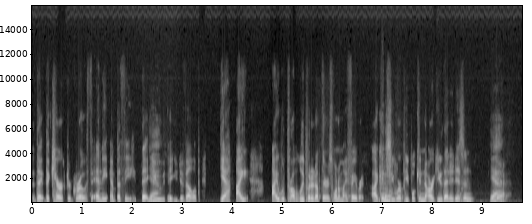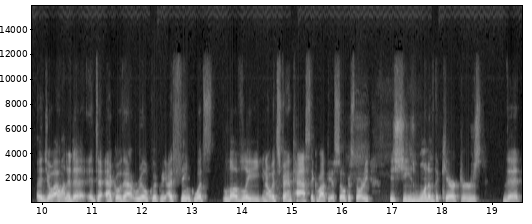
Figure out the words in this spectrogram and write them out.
the, the character growth and the empathy that Yeah. you that you develop. Yeah, I I would probably put it up there as one of my favorite. I can see where people can argue that it isn't. Yeah. Uh, Joe, I wanted to to echo that real quickly. I think what's lovely, you know, it's fantastic about the Ahsoka story is she's one of the characters that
